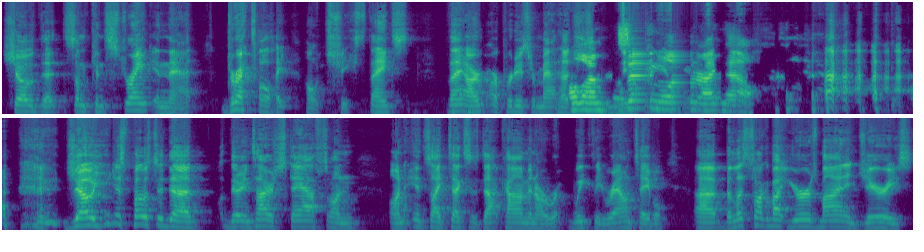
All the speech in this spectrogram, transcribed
showed that some constraint in that. Direct light. Oh, jeez. Thanks. Thank our, our producer, Matt Hutchins. Hold on, I'm really sending one right now. Joe, you just posted uh, the entire staffs on, on InsideTexas.com in our weekly roundtable. Uh, but let's talk about yours, mine, and Jerry's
